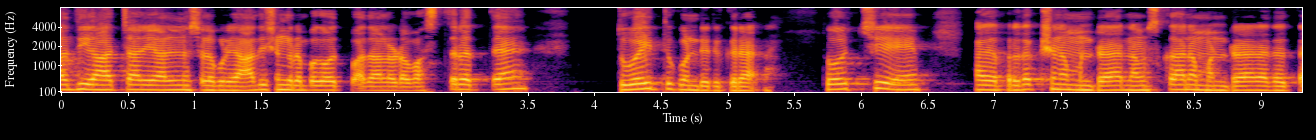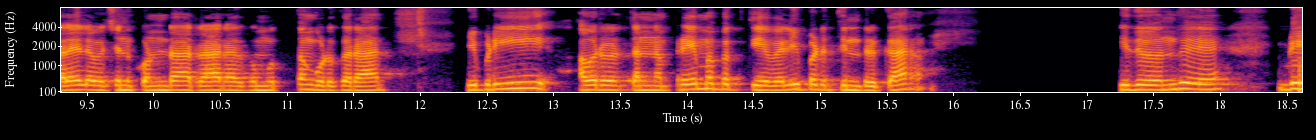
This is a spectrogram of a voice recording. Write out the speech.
ஆதி ஆச்சாரியால்னு சொல்லக்கூடிய ஆதிசங்கர பகவத் பாதாலோட வஸ்திரத்தை துவைத்து கொண்டிருக்கிறார். துவைச்சு அதை பிரதட்சணம் பண்றார் நமஸ்காரம் பண்றார் அதை தலையில வச்சுன்னு கொண்டாடுறார் அதுக்கு முத்தம் கொடுக்கிறார். இப்படி அவர் தன்னை பிரேம பக்தியை வெளிப்படுத்தின்னு இருக்கார் இது வந்து இப்படி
